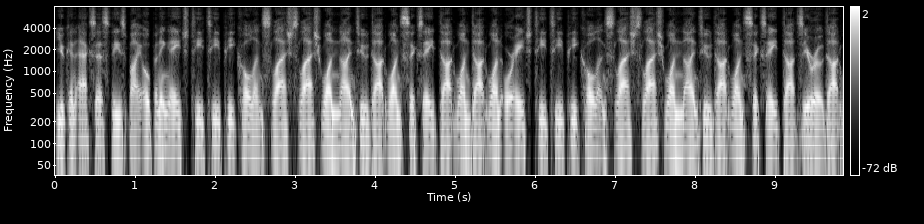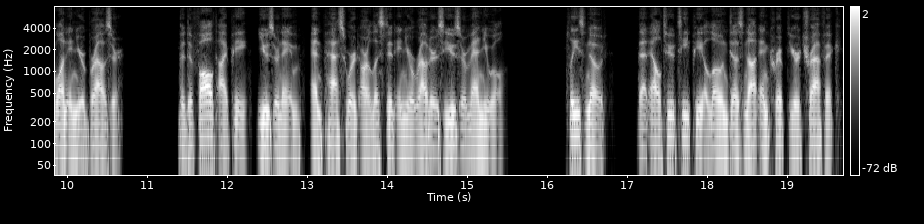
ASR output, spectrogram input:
you can access these by opening http colon slash slash 192.168.1.1 or http colon slash slash 192.168.0.1 in your browser. The default IP, username, and password are listed in your router's user manual. Please note, that L2TP alone does not encrypt your traffic,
